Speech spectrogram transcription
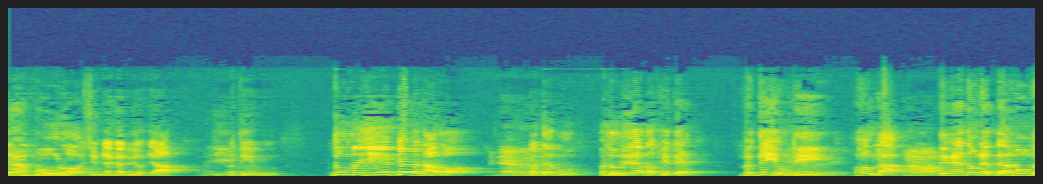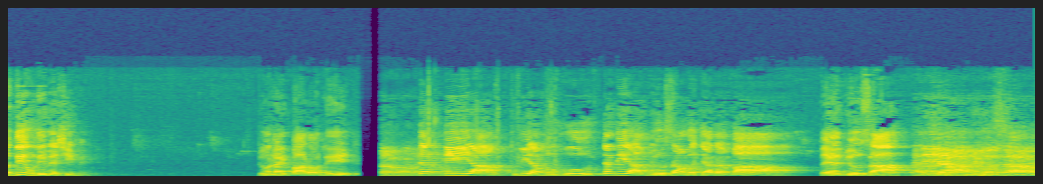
တန်ဖိုးတော့အရှင်မြတ်မြတ်ပြီးတော့များမသိဘူး။ तू မရေးပြဿနာတော့မတတ်ဘူးမတတ်ဘူး။ဘယ်လိုလေးတော့ဖြစ်လဲ။မသိယုံလေးဟုတ်လားမှန်ပါ။သင်္ကန်းသုံးတဲ့တန်ဖိုးမသိယုံလေးပဲရှိမယ်။ပြောလိုက်ပါတော့လေ။တတိယဒုတိယမဟုတ်ဘူး။တတိယမျိုးစားဝကြဓမ္မဘယ်မျိုးစားတတိယမျိုးစားဝ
